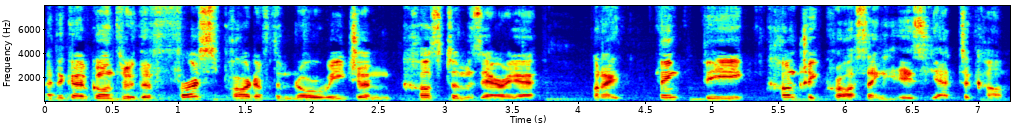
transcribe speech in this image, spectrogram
I think I've gone through the first part of the Norwegian customs area, but I think the country crossing is yet to come.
